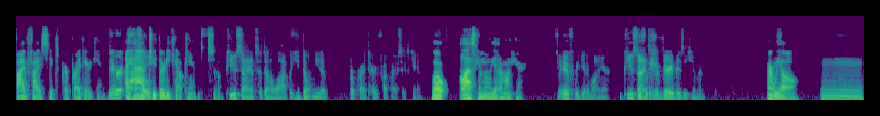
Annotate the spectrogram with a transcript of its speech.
five five six proprietary can. There, I have so two thirty cal cans, so Pew Science has done a lot, but you don't need a proprietary 556 can. well I'll ask him when we get him on here. if we get him on here. Pew Science is a very busy human. Aren't we all? Mm,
